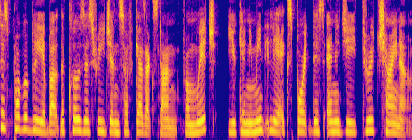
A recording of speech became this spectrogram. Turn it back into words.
is probably about the closest regions of Kazakhstan, from which you can immediately export this energy through China.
